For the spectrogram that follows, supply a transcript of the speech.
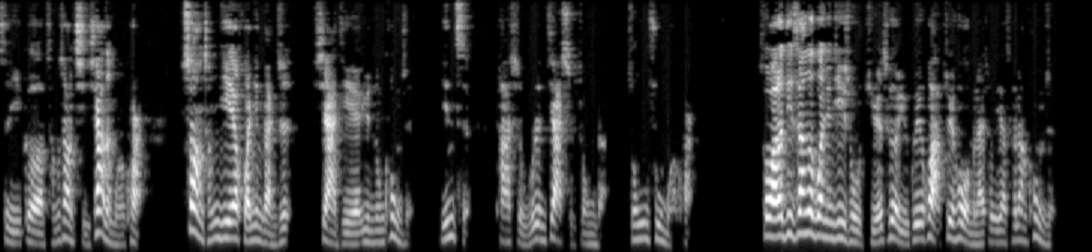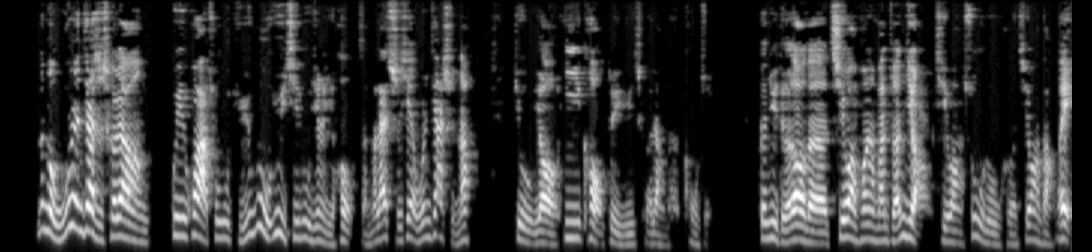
是一个承上启下的模块，上承接环境感知，下接运动控制，因此它是无人驾驶中的。中枢模块。说完了第三个关键技术——决策与规划，最后我们来说一下车辆控制。那么，无人驾驶车辆规划出局部预期路径以后，怎么来实现无人驾驶呢？就要依靠对于车辆的控制。根据得到的期望方向盘转角、期望速度和期望档位，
